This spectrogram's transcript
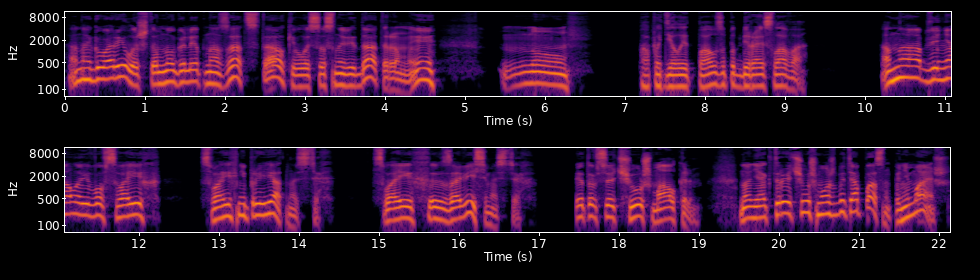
Она говорила, что много лет назад сталкивалась со сновидатором и... ну... Папа делает паузу, подбирая слова. Она обвиняла его в своих... своих неприятностях, своих э, зависимостях. Это все чушь, Малкольм. Но некоторая чушь может быть опасна, понимаешь?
